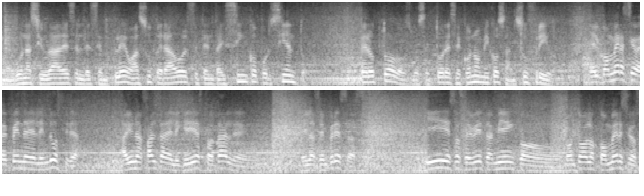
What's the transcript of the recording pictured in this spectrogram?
En algunas ciudades el desempleo ha superado el 75%, pero todos los sectores económicos han sufrido. El comercio depende de la industria. Hay una falta de liquidez total en, las empresas. Y eso se ve también con, con todos los comercios.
